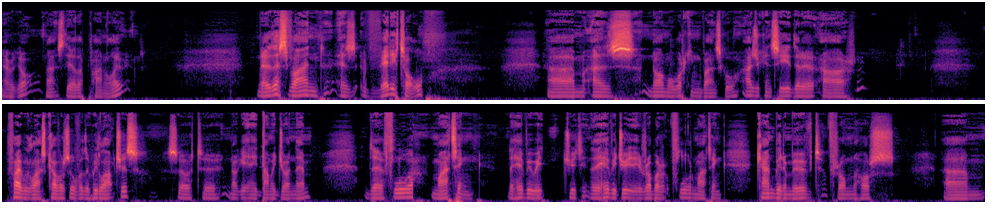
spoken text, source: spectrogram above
There we go, that's the other panel out. Now this van is very tall um, as normal working vans go. As you can see there are fiberglass covers over the wheel arches so to not get any damage on them. The floor matting, the heavyweight duty, the heavy duty rubber floor matting can be removed from the horse um,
